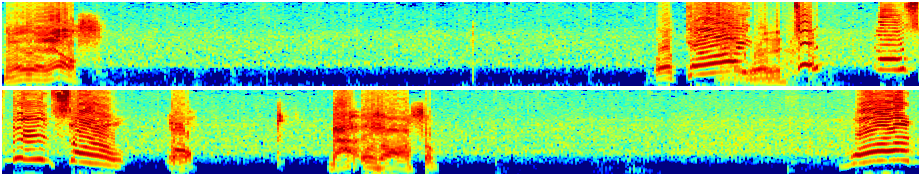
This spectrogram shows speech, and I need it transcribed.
Anything else? Okay. Really. Oh. Oh, that was awesome. One,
